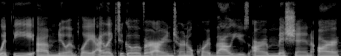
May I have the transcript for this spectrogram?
with the um, new employee i like to go over our internal core values our mission our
